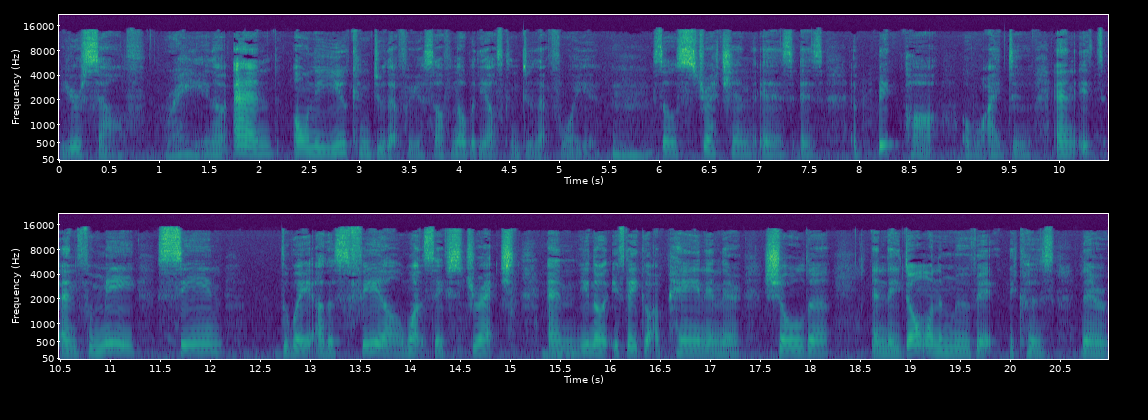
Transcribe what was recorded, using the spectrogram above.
yourself. Right. You know, and only you can do that for yourself. Nobody else can do that for you. Mm-hmm. So stretching is is a big part of what I do, and it's and for me, seeing the way others feel once they've stretched, mm-hmm. and you know, if they got a pain in their shoulder, and they don't want to move it because their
